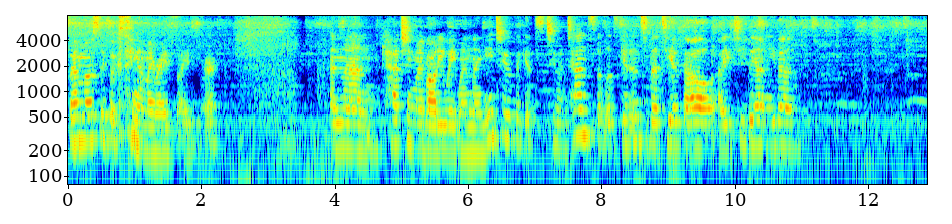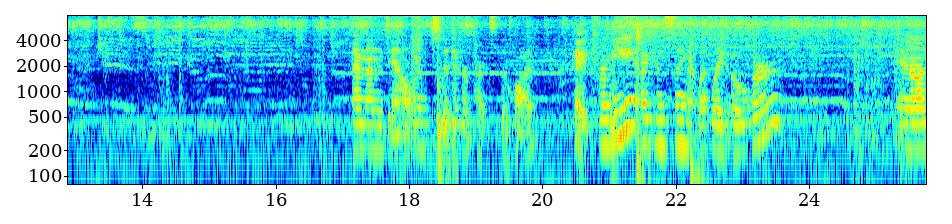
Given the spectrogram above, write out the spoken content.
So I'm mostly focusing on my right side here. And then catching my body weight when I need to if it gets too intense, but let's get into the TFL, IT band even. And then down to the different parts of the quad. Okay, for me, I can swing that left leg over and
